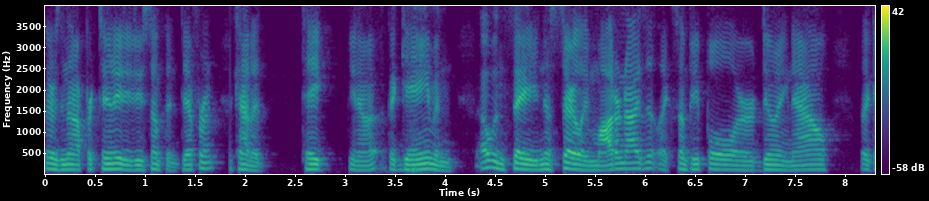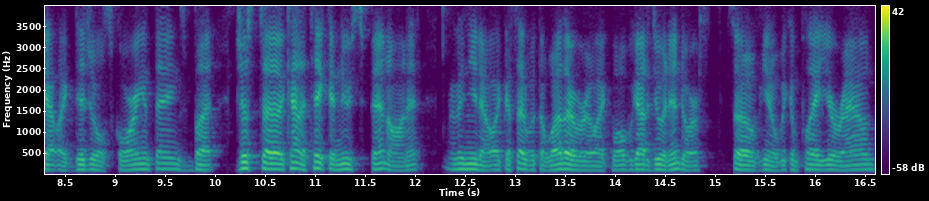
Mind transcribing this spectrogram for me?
there's an opportunity to do something different to kind of take you know the game and i wouldn't say necessarily modernize it like some people are doing now They've got like digital scoring and things but just to kind of take a new spin on it and then you know like i said with the weather we're like well we got to do it indoors so you know we can play year round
